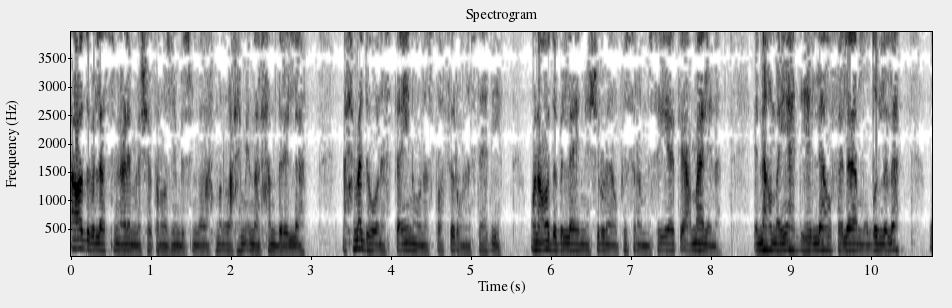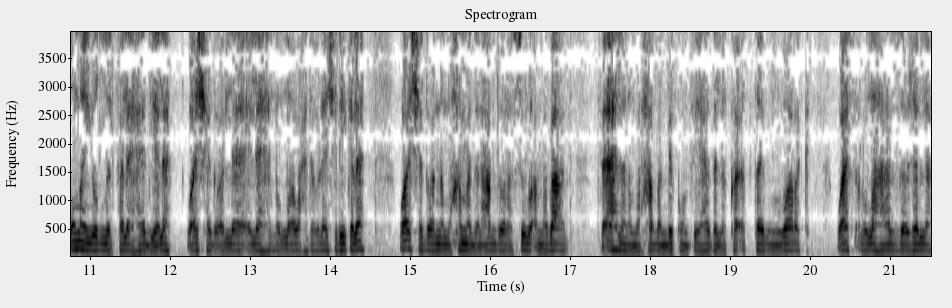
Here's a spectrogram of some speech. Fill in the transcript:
أعوذ بالله السميع العليم من الشيطان الرجيم. بسم الله الرحمن الرحيم. إن الحمد لله نحمده ونستعينه ونستغفره ونستهديه ونعوذ بالله من شرور أنفسنا ومن سيئات أعمالنا. إنه من يهده الله فلا مضل له ومن يضلل فلا هادي له. وأشهد أن لا إله إلا الله وحده لا شريك له. وأشهد أن محمدا عبده ورسوله. أما بعد فأهلا ومرحبا بكم في هذا اللقاء الطيب المبارك. وأسأل الله عز وجل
